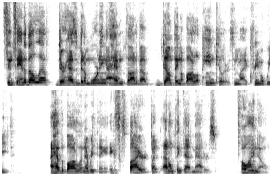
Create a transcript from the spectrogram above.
Since Annabelle left, there hasn't been a morning I haven't thought about dumping a bottle of painkillers in my cream of wheat. I have the bottle and everything. Expired, but I don't think that matters. Oh, I know.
